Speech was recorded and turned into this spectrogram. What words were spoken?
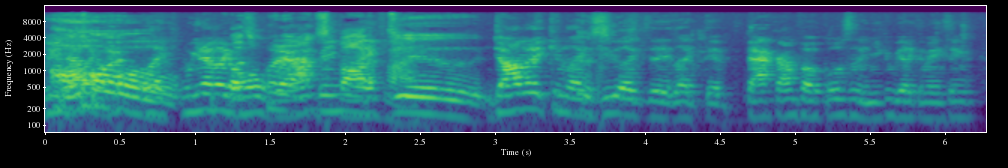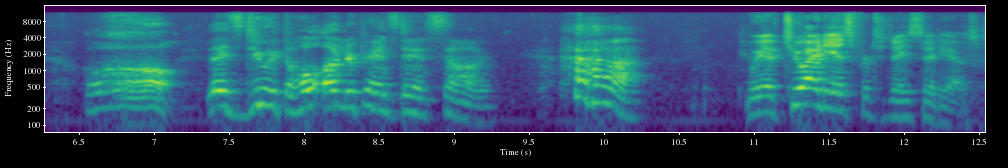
We can have, like, Oh. like we can have like a Let's whole put it on rapping, like, Dude. Dominic can like do like the like the background vocals, and then you can be like the main singer. Oh, let's do it! The whole underpants dance song. Haha. We have two ideas for today's videos.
